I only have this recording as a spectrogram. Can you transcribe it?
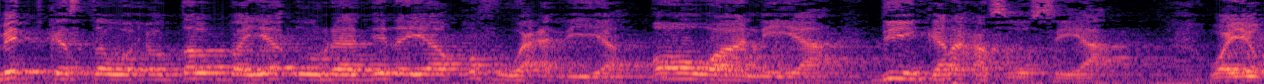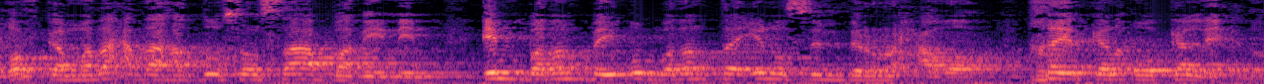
mid kasta wuxuu dalbayaa uu raadinayaa qof wacdiya oo waaniya diinkana xasuusiya. Waayo qofka madaxda hadduusan saa badinin in badan bay u badan tahay inuu simbirraxado khayrkana uu ka leexdo.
